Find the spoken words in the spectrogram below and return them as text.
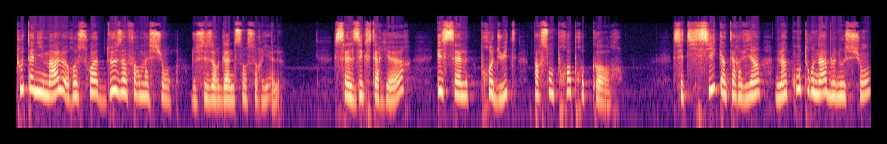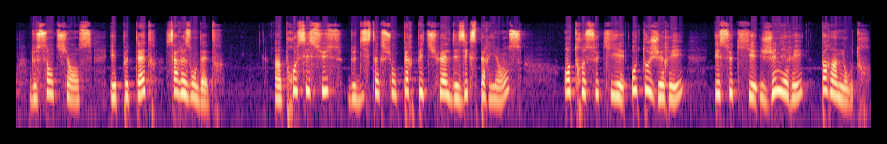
tout animal reçoit deux informations de ses organes sensoriels, celles extérieures et celles produites par son propre corps. C'est ici qu'intervient l'incontournable notion de sentience et peut-être sa raison d'être un processus de distinction perpétuelle des expériences entre ce qui est autogéré et ce qui est généré par un autre.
